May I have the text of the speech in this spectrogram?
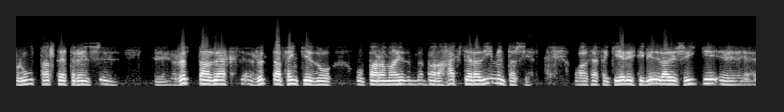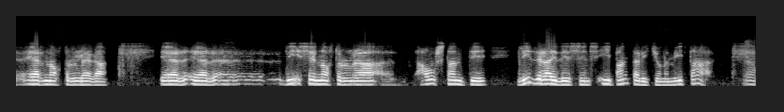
brútalt, þetta er eins ruttarlegt, ruttarfengið og, og bara, bara hægt er að ímynda sér. Og að þetta gerist í líðræðisríki uh, er náttúrulega er, er uh, vísir náttúrulega ástandi líðræðisins í bandaríkjunum í dag. Já,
